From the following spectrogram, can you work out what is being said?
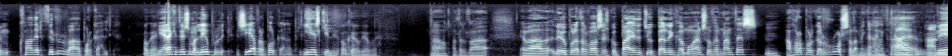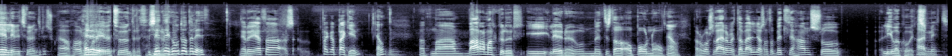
um hvað þeir þurfa að borga held ég Ok, Ég er ekkert vissum að Leopold sé að fara að borga ég skil, ok, ok, ok Já, það er alltaf ef að Liverpool ætlar að fá sér sko bæði Jude Bellingham og Enzo Fernandes mm. hann fara að borga rosalega mikið pening. það er vel yfir 200 sko. Já, þá er það bara yfir 200 Setið eitthvað út á þetta lið? Heru, Ég ætla að taka back in. Já, Þannig að varamarkurður í liðinu og myndist á, á Bono. Já, Það er rosalega erfitt að velja satt á milli hans og Livakovic. Það er mitt.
